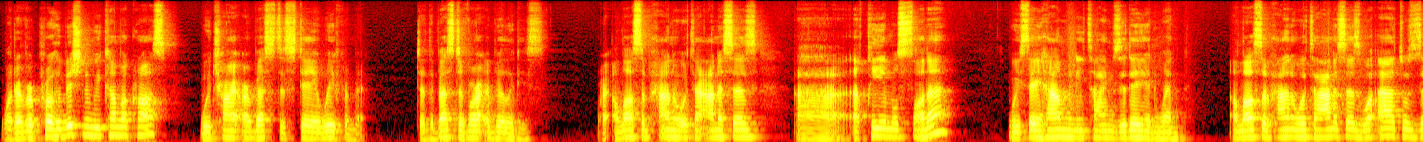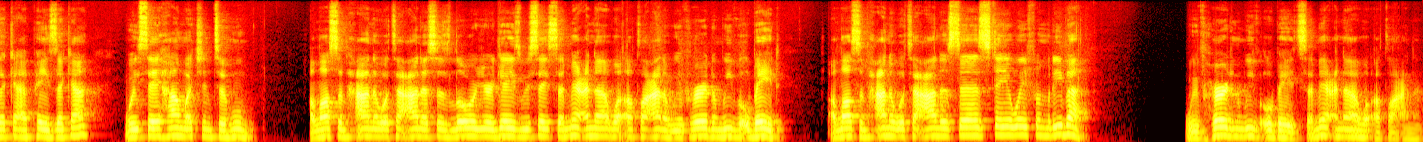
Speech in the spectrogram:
Whatever prohibition we come across, we try our best to stay away from it to the best of our abilities. Right? Allah subhanahu wa ta'ala says, أقيموا الصلاة. We say how many times a day and when. Allah subhanahu wa ta'ala says, وآتوا الزكاة, pay zakah. We say how much and to whom. Allah subhanahu wa ta'ala says, lower your gaze. We say, سمعنا وأطعنا. We've heard and we've obeyed. Allah subhanahu wa ta'ala says, stay away from riba. We've heard and we've obeyed. سمعنا وأطعنا.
